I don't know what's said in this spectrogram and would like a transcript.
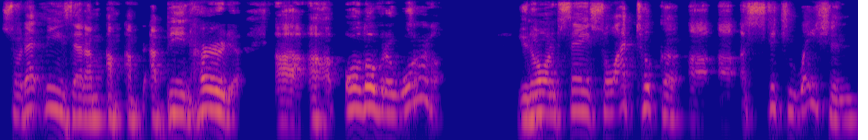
So that means that I'm, I'm, I'm being heard uh, uh, all over the world. You know what I'm saying? So I took a, a, a situation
